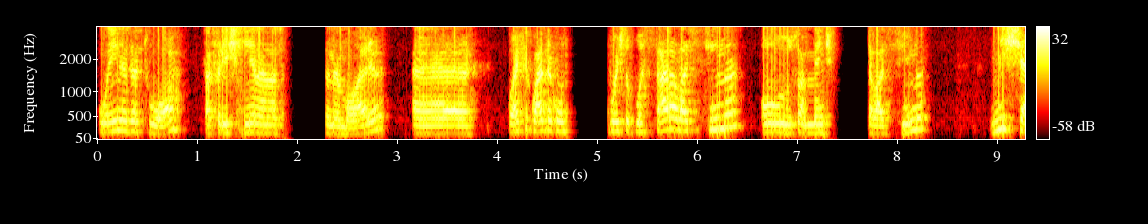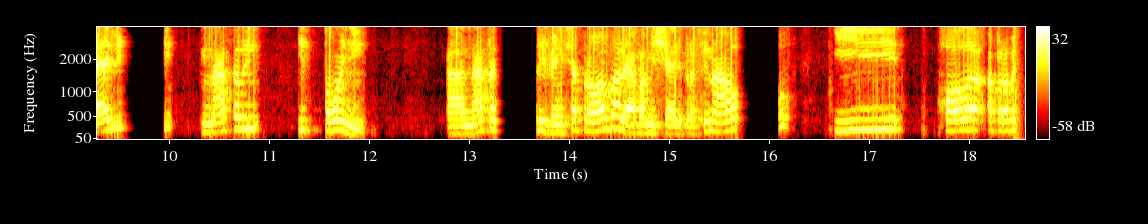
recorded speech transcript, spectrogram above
O Enes at War tá fresquinha na nossa memória. É... O F4 é composto por Sara Lacina, ou somente Lacina, Michelle, Natalie e Tony. A Natalie vence a prova, leva a Michelle para a final e rola a prova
